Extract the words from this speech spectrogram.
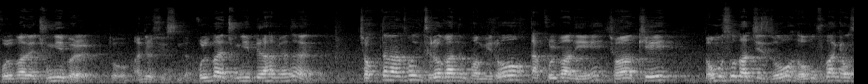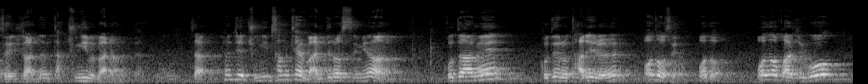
골반의 중립을 또 만들 수 있습니다. 골반 중립이라 하면은 적당한 손이 들어가는 범위로 딱 골반이 정확히 너무 쏟아지도 너무 후방 경사 되지도 않는 딱 중립을 말합니다. 자, 현재 중립 상태를 만들었으면 그 다음에 그대로 다리를 뻗으세요. 뻗어. 뻗어가지고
